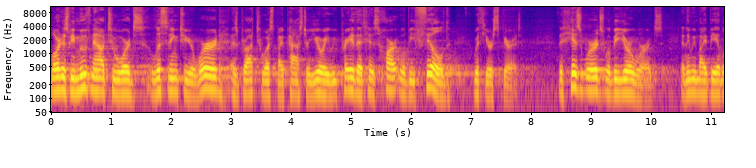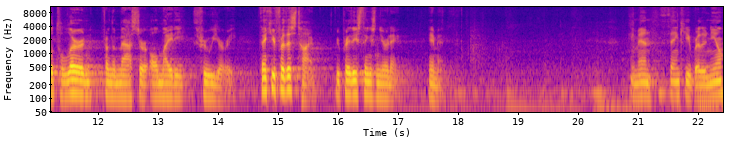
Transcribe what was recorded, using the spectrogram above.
Lord, as we move now towards listening to your word as brought to us by Pastor Yuri, we pray that his heart will be filled with your spirit, that his words will be your words, and that we might be able to learn from the Master Almighty through Yuri. Thank you for this time. We pray these things in your name. Amen. Amen. Thank you, Brother Neil.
